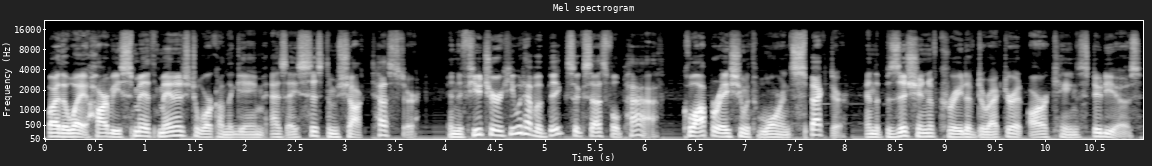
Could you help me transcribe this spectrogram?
By the way, Harvey Smith managed to work on the game as a System Shock tester. In the future, he would have a big successful path cooperation with Warren Spector, and the position of creative director at Arkane Studios.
